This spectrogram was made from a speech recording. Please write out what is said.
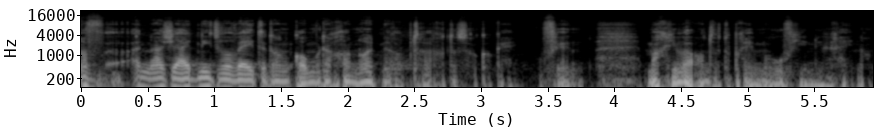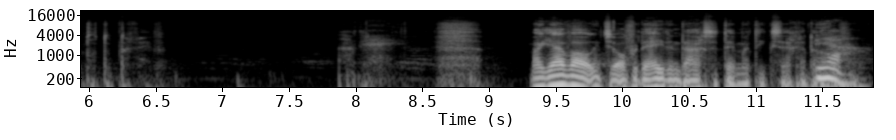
Of, en als jij het niet wil weten, dan komen we er gewoon nooit meer op terug. Dat is ook oké. Je, mag je wel antwoord op geven, maar hoef je nu geen antwoord op te geven. Oké. Maar jij wou iets over de hedendaagse thematiek zeggen daarover.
